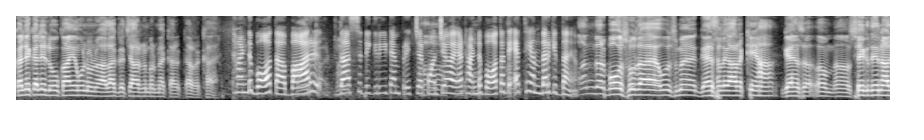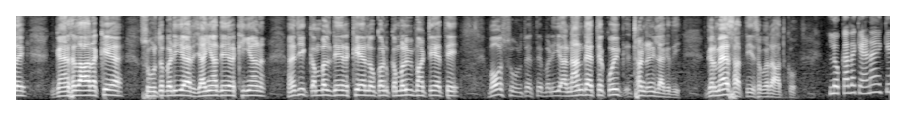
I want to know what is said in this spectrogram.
कले कले लोग आए हैं उन्होंने अलग चार नंबर में कर कर रखा है ਠੰਡ ਬਹੁਤ ਆ ਬਾਹਰ 10 ਡਿਗਰੀ ਟੈਂਪਰੇਚਰ ਪਹੁੰਚਿਆ ਹੋਇਆ ਠੰਡ ਬਹੁਤ ਆ ਤੇ ਇੱਥੇ ਅੰਦਰ ਕਿੱਦਾਂ ਆ अंदर बहुत सौदा है उसमें गैस लगा रखे हैं यहाँ गैस अम, अ, सेक देने वाले गैस ला रखे है सहूलत बड़ी है रजाइयाँ दे रखियां हैं हैं जी कंबल दे रखे हैं लोगों को कंबल भी बांटे इतने बहुत सहूलत इतने बड़ी आनंद है इतने कोई ठंड नहीं लगती गर्मैश आती है सगों रात को ਲੋਕਾਂ ਦਾ ਕਹਿਣਾ ਹੈ ਕਿ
